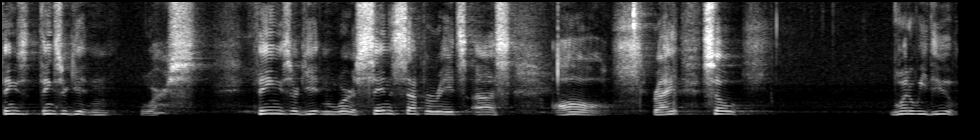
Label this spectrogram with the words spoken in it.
Things, things are getting worse. Things are getting worse. Sin separates us all, right? So, what do we do?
